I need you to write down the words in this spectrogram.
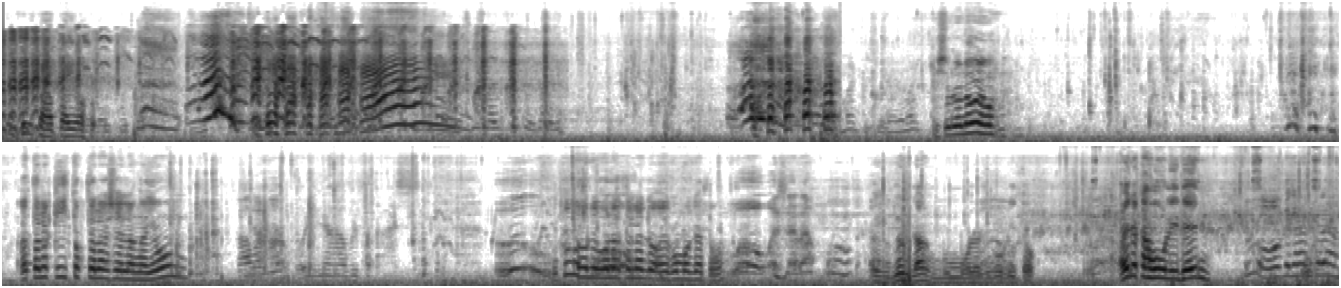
Tatay, oh. Piso na naman, oh. At talakitok talaga sila ngayon. Hinahabol, hinahabol pataas. Ito wala, wala talaga ay kumagat oh. Wow, masarap po. Ay yun lang, bumula siguro dito. Ay nakahuli din. Oo, kailangan ka lang.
